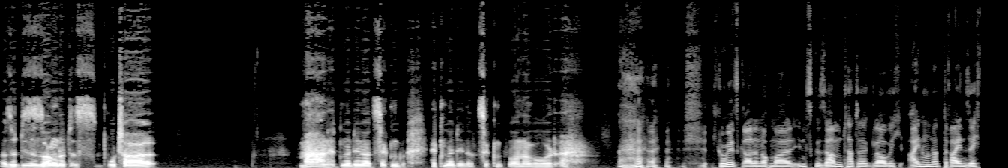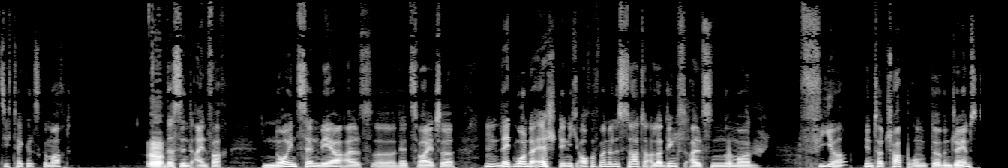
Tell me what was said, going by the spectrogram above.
Also diese Saison, das ist brutal. Mann, hätten wir den als Second, hätten wir den als Second Runner geholt. ich gucke jetzt gerade nochmal, insgesamt hatte, glaube ich, 163 Tackles gemacht. Ja. Das sind einfach 19 mehr als äh, der zweite. Hm, Leighton Wonder Ash, den ich auch auf meiner Liste hatte, allerdings als Nummer 4 hinter Chubb und Dervin James.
